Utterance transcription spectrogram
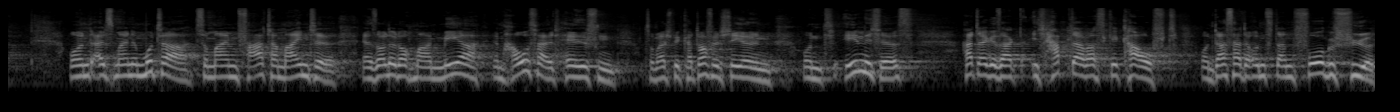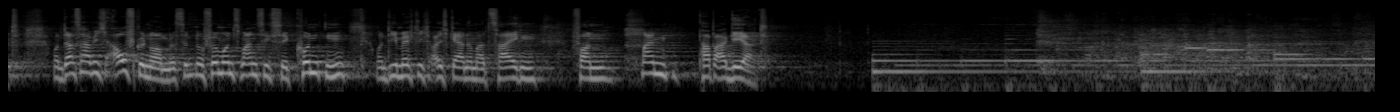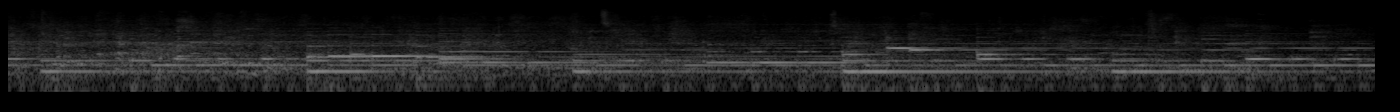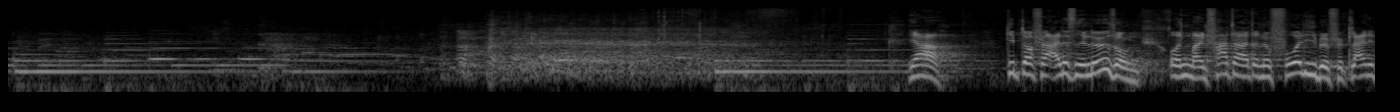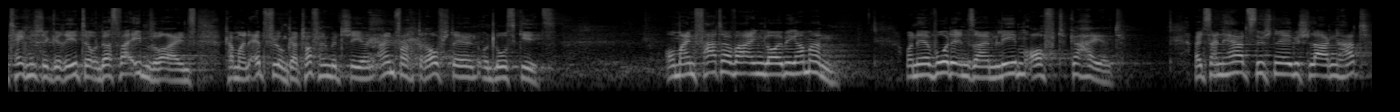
Und als meine Mutter zu meinem Vater meinte, er solle doch mal mehr im Haushalt helfen, zum Beispiel Kartoffelschälen und ähnliches, hat er gesagt, ich habe da was gekauft. Und das hat er uns dann vorgeführt. Und das habe ich aufgenommen. Es sind nur 25 Sekunden und die möchte ich euch gerne mal zeigen von meinem Papa Gerd. Ja, gibt doch für alles eine Lösung. Und mein Vater hatte eine Vorliebe für kleine technische Geräte und das war ebenso eins. Kann man Äpfel und Kartoffeln mitschälen, einfach draufstellen und los geht's. Und mein Vater war ein gläubiger Mann und er wurde in seinem Leben oft geheilt. Als sein Herz zu schnell geschlagen hat,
